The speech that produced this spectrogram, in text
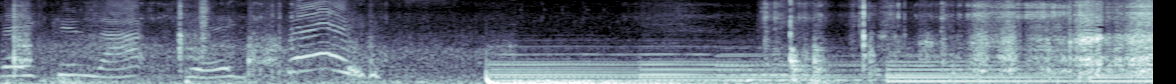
making that big face.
